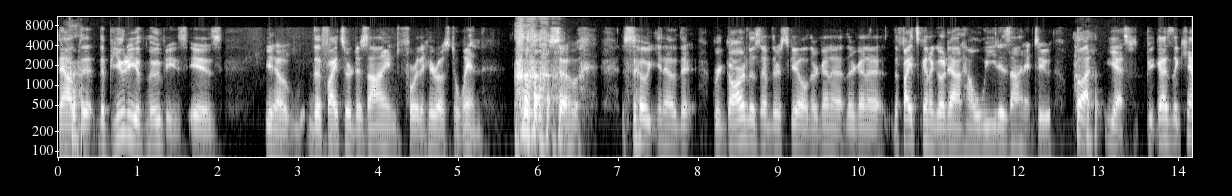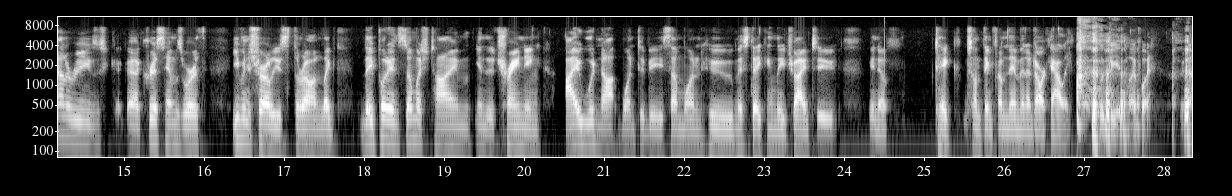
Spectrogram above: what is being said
Now, the the beauty of movies is, you know, the fights are designed for the heroes to win. so, so you know, regardless of their skill, they're gonna they're gonna the fight's gonna go down how we design it to. But yes, because the Keanu Reeves, uh, Chris Hemsworth, even Charlize Theron, like they put in so much time in the training. I would not want to be someone who mistakenly tried to, you know, take something from them in a dark alley. Would be my point. Yeah.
